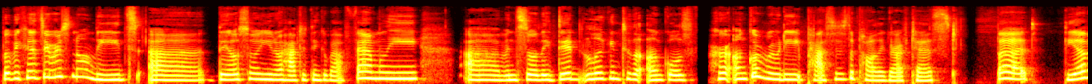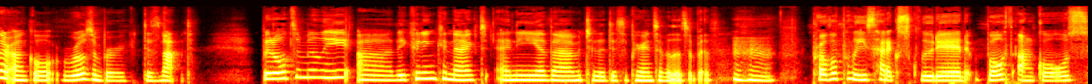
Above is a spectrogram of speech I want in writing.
But because there was no leads, uh, they also, you know, have to think about family. Um, and so they did look into the uncles. Her uncle Rudy passes the polygraph test, but the other uncle, Rosenberg, does not. But ultimately, uh, they couldn't connect any of them to the disappearance of Elizabeth. Provo police had excluded both uncles,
